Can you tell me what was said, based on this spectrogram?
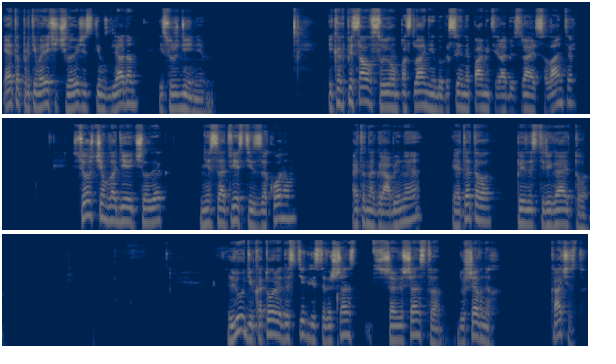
это противоречит человеческим взглядам и суждениям. И как писал в своем послании благословенной памяти Раби Израиль Салантер, все, чем владеет человек, в несоответствии с законом, это награбленное, и от этого предостерегает Тор. Люди, которые достигли совершенства душевных качеств,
